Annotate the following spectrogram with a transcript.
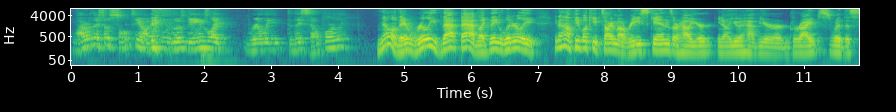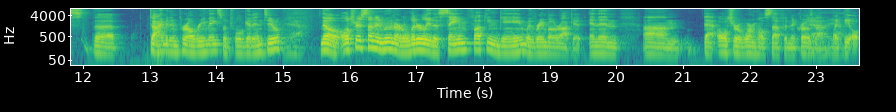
Why were they so salty on it? Were those games like really? Did they sell poorly? No, they're really that bad. Like they literally, you know how people keep talking about reskins or how you're, you know, you have your gripes with this the Diamond and Pearl remakes, which we'll get into. Yeah. No, Ultra Sun and Moon are literally the same fucking game with Rainbow Rocket, and then um, that Ultra Wormhole stuff with Necrozma, Yeah, yeah. like the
